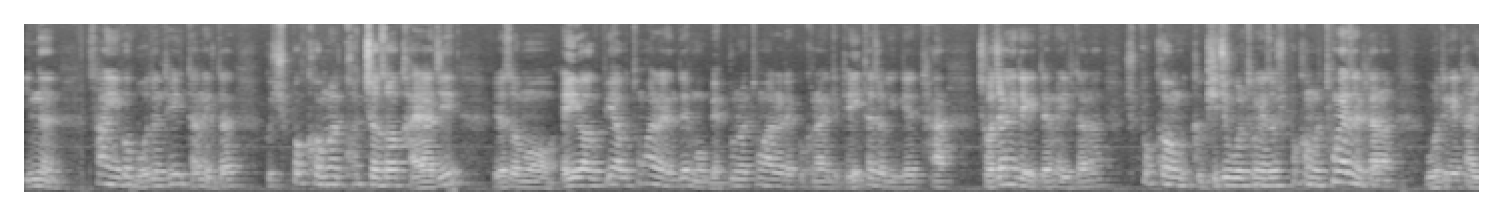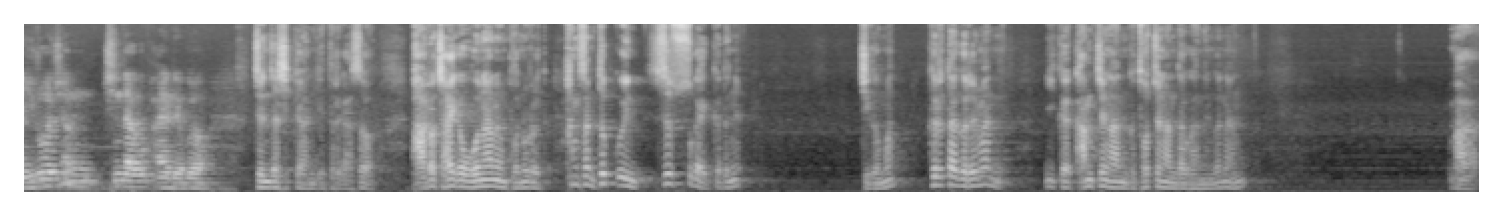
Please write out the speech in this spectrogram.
있는 상이고 모든 데이터는 일단 그 슈퍼컴을 거쳐서 가야지 그래서 뭐 A하고 B하고 통화를 했는데 뭐 몇 분을 통화를 했고 그런 이렇게 데이터적인 게 다 저장이 되기 때문에 일단은 슈퍼컴 그 기죽을 통해서 슈퍼컴을 통해서 일단은 모든 게 다 이루어진다고 봐야 되고요. 전자식 교환기 들어가서 바로 자기가 원하는 번호를 항상 듣고 있을 수가 있거든요. 지금은 그렇다 그러면 이그 감청하는 거 도청한다고 하는 거는 막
